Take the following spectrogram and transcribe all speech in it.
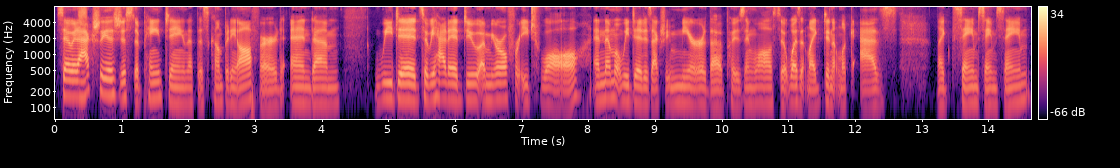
So it actually is just a painting that this company offered, and um, we did. So we had to do a mural for each wall, and then what we did is actually mirror the opposing wall, so it wasn't like didn't look as like same, same, same.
